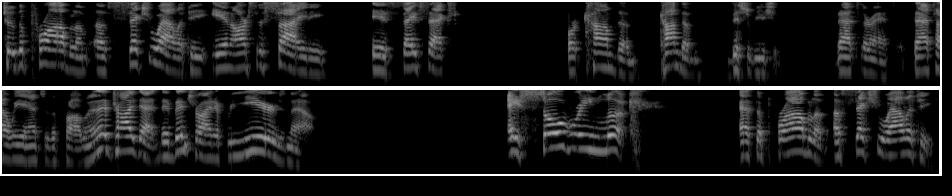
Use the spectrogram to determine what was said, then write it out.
to the problem of sexuality in our society is safe sex or condom condom distribution. That's their answer. That's how we answer the problem. And they've tried that. They've been trying it for years now. A sobering look at the problem of sexuality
